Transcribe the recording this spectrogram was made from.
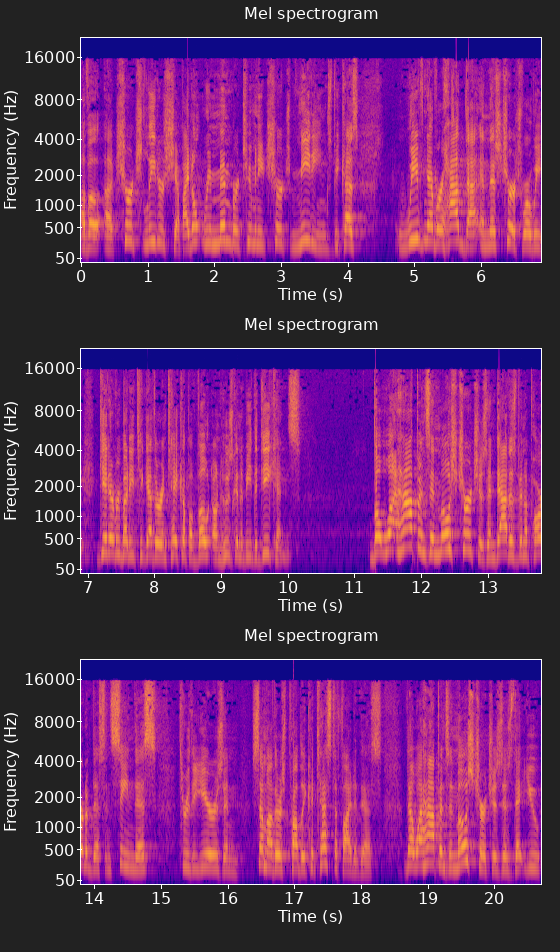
of a, a church leadership. I don't remember too many church meetings because We've never had that in this church where we get everybody together and take up a vote on who's going to be the deacons. But what happens in most churches, and dad has been a part of this and seen this through the years, and some others probably could testify to this, that what happens in most churches is that you,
